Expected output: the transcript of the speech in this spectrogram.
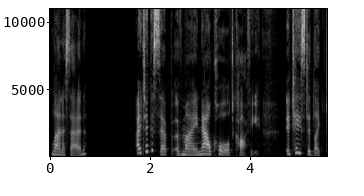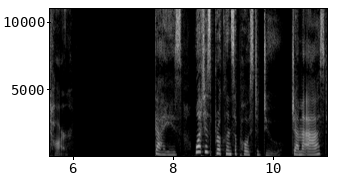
Lana said. I took a sip of my now cold coffee. It tasted like tar. Guys, what is Brooklyn supposed to do? Gemma asked.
